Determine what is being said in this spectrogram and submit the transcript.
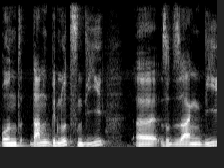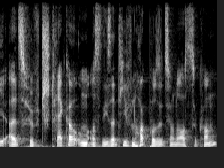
Und dann benutzen die äh, sozusagen die als Hüftstrecker, um aus dieser tiefen Hockposition rauszukommen.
